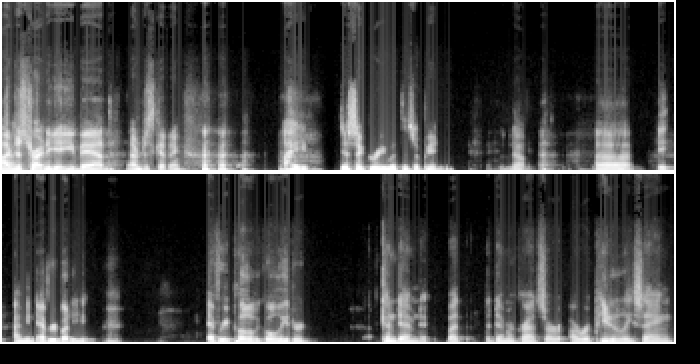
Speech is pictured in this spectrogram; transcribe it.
I'm just trying to get you banned. I'm just kidding. I disagree with this opinion. No, uh, it, I mean everybody, every political leader condemned it, but the Democrats are are repeatedly saying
